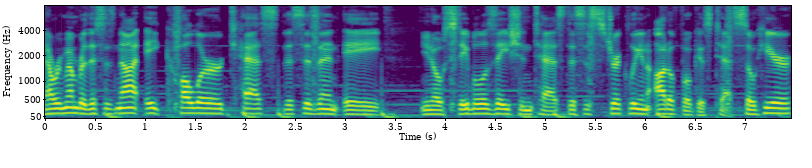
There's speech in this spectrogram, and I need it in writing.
Now remember, this is not a color test. This isn't a, you know, stabilization test. This is strictly an autofocus test. So here,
